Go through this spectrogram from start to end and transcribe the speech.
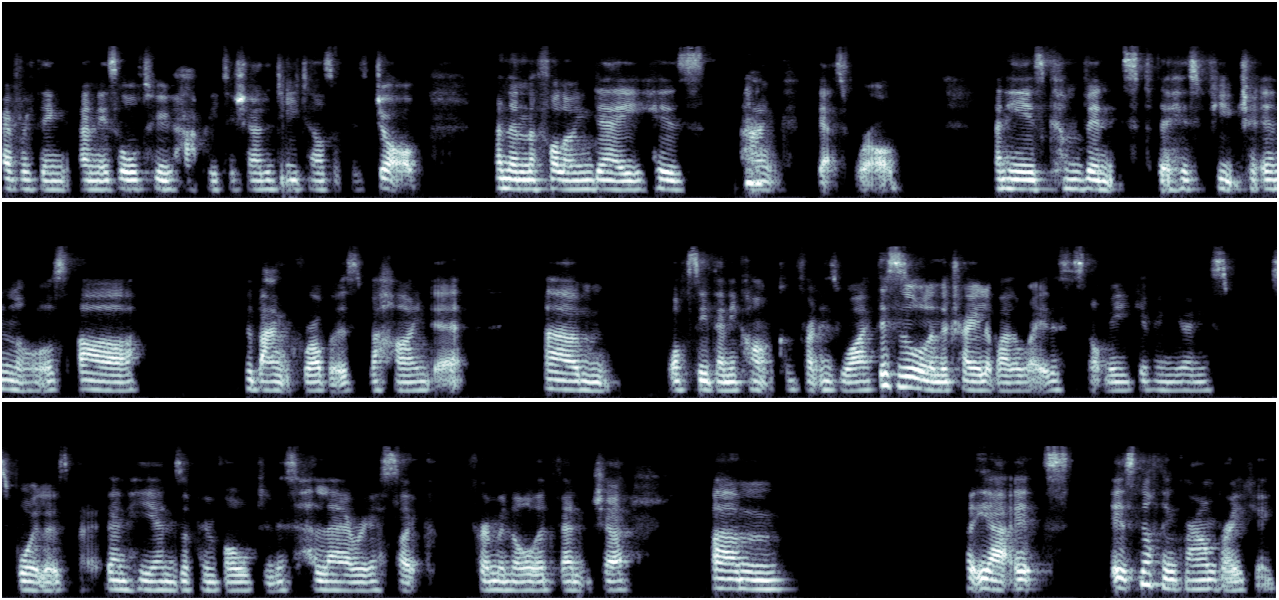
everything and is all too happy to share the details of his job. And then the following day his bank gets robbed and he is convinced that his future in-laws are the bank robbers behind it. Um, obviously then he can't confront his wife. This is all in the trailer by the way. This is not me giving you any spoilers. But then he ends up involved in this hilarious like criminal adventure um, but yeah, it's it's nothing groundbreaking,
